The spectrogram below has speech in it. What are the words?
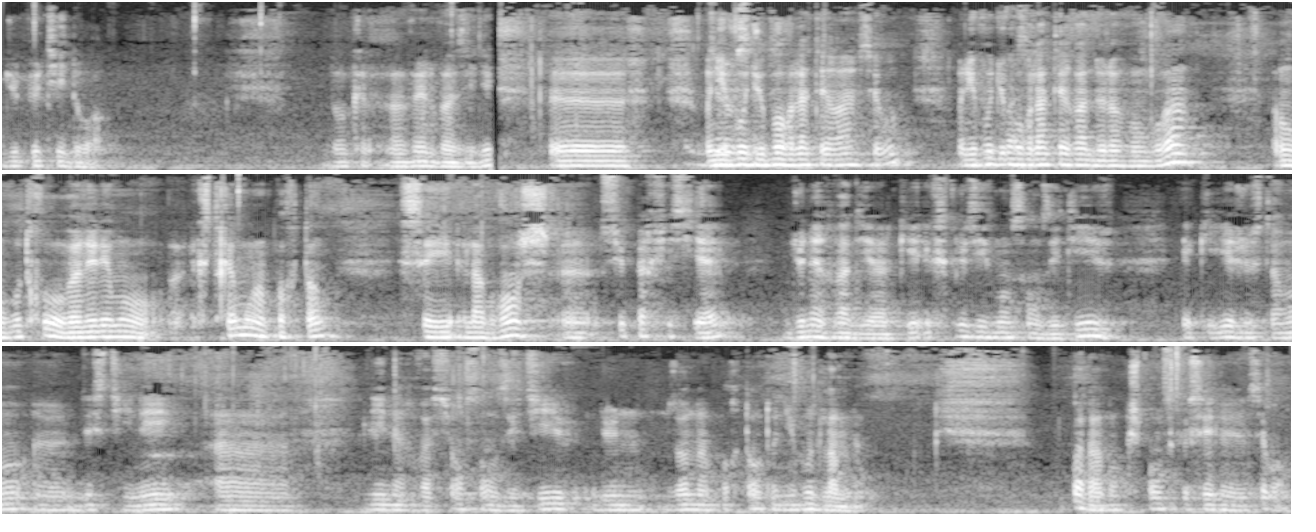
du petit doigt donc la veine basilique. Euh, au niveau du bord latéral, c'est bon Au niveau du bord latéral de l'avant-bras, on retrouve un élément extrêmement important, c'est la branche euh, superficielle du nerf radial qui est exclusivement sensitive et qui est justement euh, destinée à l'innervation sensitive d'une zone importante au niveau de la main. Voilà, donc je pense que c'est bon.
